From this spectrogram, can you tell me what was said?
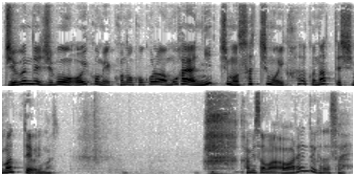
自分で自分を追い込み、この心はもはやニッチもサッチもいかなくなってしまっております。はあ、神様、憐れんでください。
